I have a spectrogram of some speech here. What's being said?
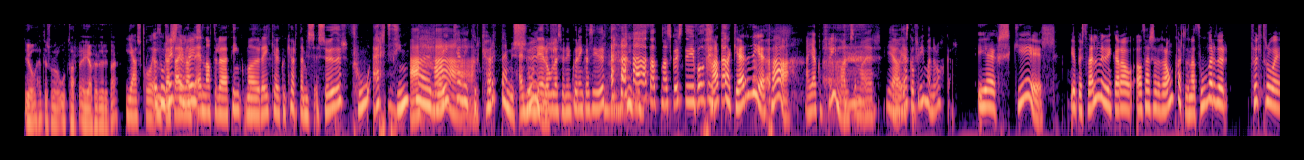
Jú, þetta er svona útvarp eigaförður í dag. Já, sko, Inga Sæland er náttúrulega þingmaður Reykjavíku kjördamis söður Þú ert þingmaður Aha. Reykjavíkur kjördæmis en hún er ólasvinningur enga síður. Þarna skaustu í fótinn. Hanna gerði ég það. að Jakob Fríman sem að er Já, Jakob Fríman er okkar. Ég skil. Ég best velverðingar á, á þessari ránkvæsluna. Þú verður fulltrúi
